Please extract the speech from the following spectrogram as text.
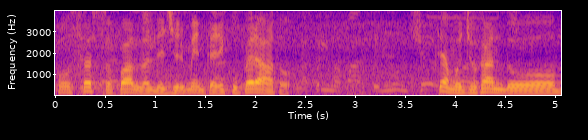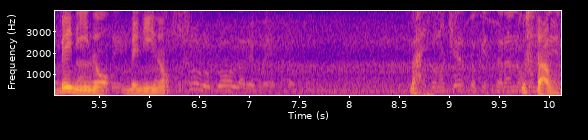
Possesso palla leggermente recuperato Stiamo giocando benino, benino. Dai. Gustavo.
